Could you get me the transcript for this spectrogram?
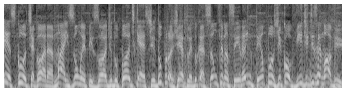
Escute agora mais um episódio do podcast do Projeto Educação Financeira em Tempos de Covid-19.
